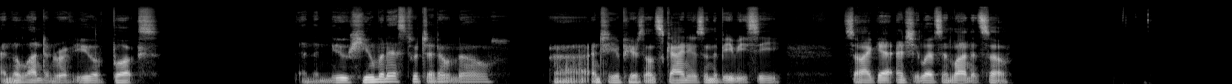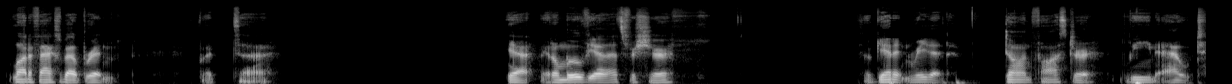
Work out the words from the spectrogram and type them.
and the London Review of Books and the New Humanist, which I don't know. Uh, and she appears on Sky News and the BBC. So I get, and she lives in London. So a lot of facts about Britain, but uh, yeah, it'll move you, that's for sure. So get it and read it. Dawn Foster, Lean Out.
